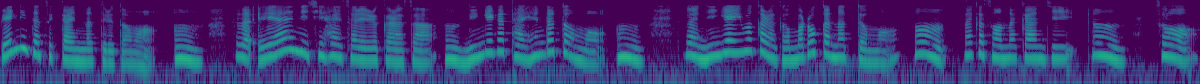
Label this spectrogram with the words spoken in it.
便利な世界になってると思う。うん。ただ AI に支配されるからさ、うん。人間が大変だと思う。うん。だから人間今から頑張ろうかなって思う。うん。なんかそんな感じ。うん。そう。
